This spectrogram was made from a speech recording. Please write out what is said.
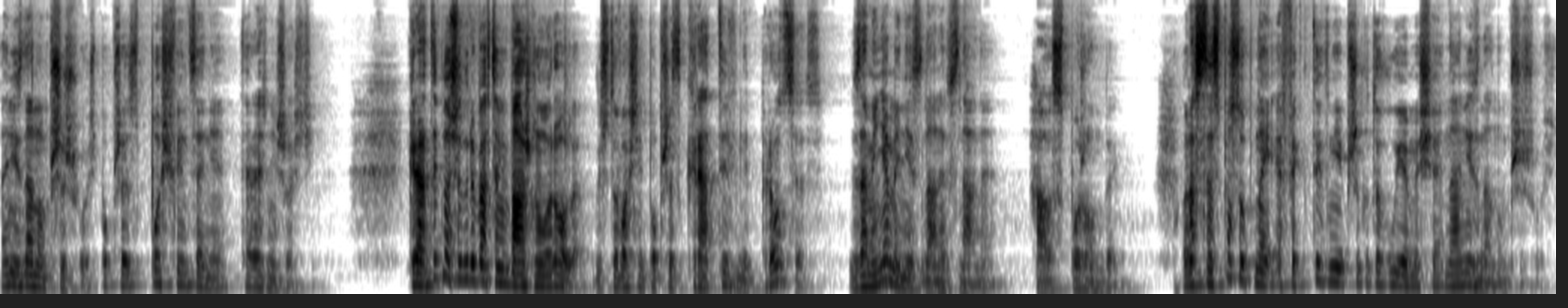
na nieznaną przyszłość poprzez poświęcenie teraźniejszości. Kreatywność odgrywa w tym ważną rolę, gdyż to właśnie poprzez kreatywny proces zamieniamy nieznane w znane, chaos w porządek oraz w ten sposób najefektywniej przygotowujemy się na nieznaną przyszłość.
